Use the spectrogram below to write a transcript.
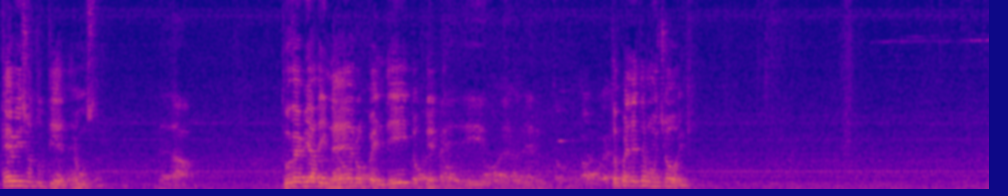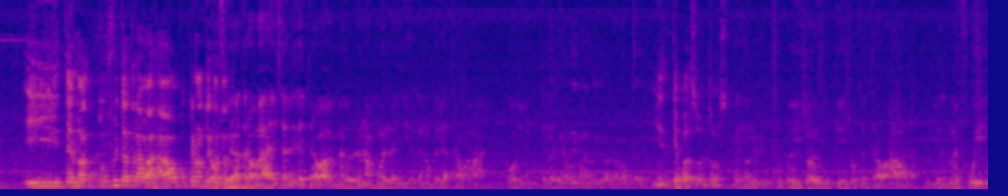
¿Qué vicio tú tienes, usa? De edad. ¿Tú debías dinero, perdido? ¿qué? Perdido, dinero. ¿Tú perdiste mucho hoy? ¿Y te, tú fuiste a trabajar? ¿Por qué no te Yo fui a trabajar y salí del trabajo y me dolió una muela y dije que no quería trabajar. Hoy yo no quería trabajar. ¿Y qué pasó entonces? El supervisor quiso que trabajara y yo me fui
